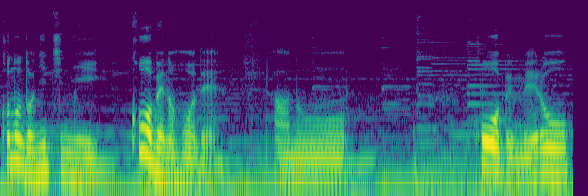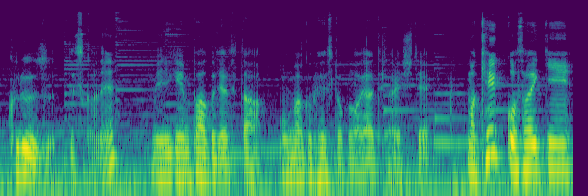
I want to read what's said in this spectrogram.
この土日に神戸の方であの神戸メロークルーズですかね。メリケンパークでやってた音楽フェスとかがやってたりして、まあ、結構最近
